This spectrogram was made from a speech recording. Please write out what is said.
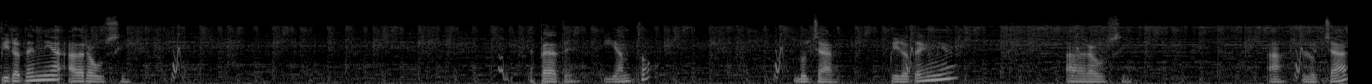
Pirotecnia a Drowsy. Espérate. ¿Y? Luchar. Pirotecnia a. Ah, luchar.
